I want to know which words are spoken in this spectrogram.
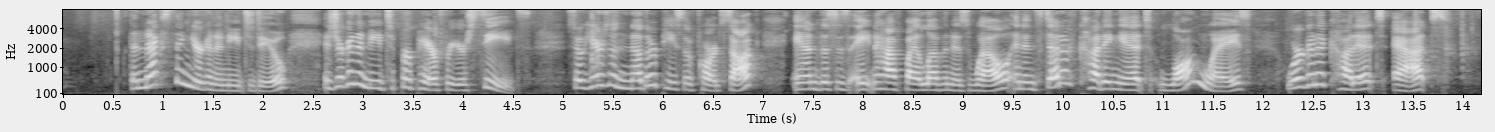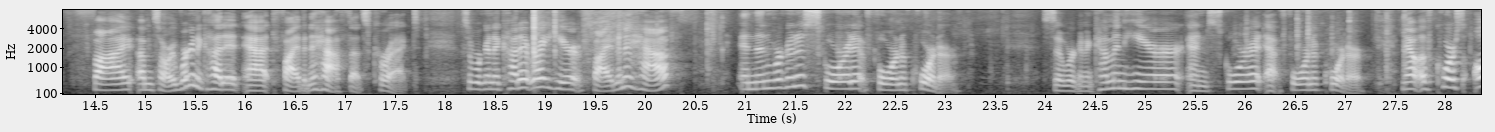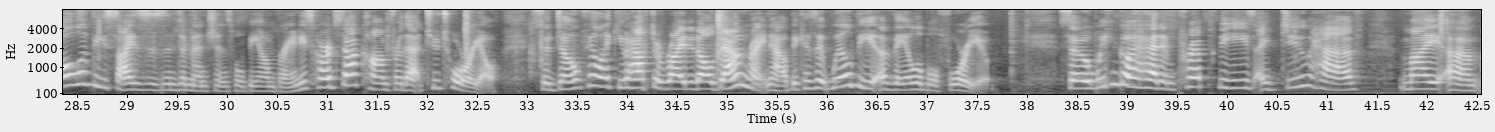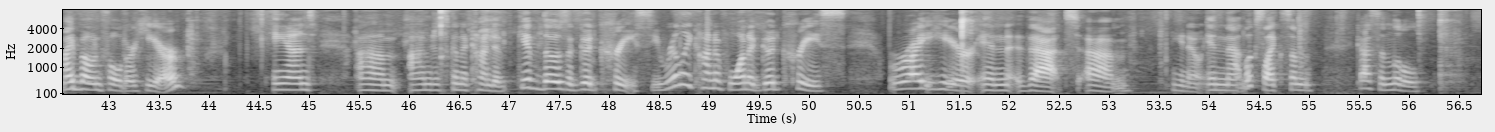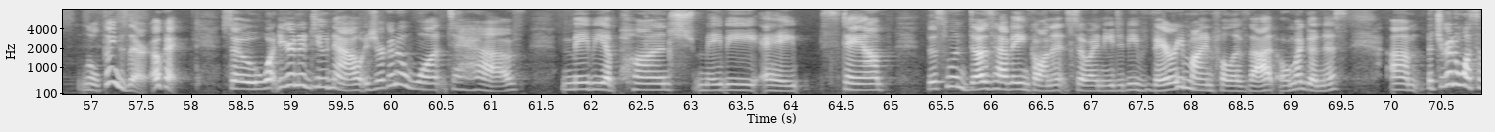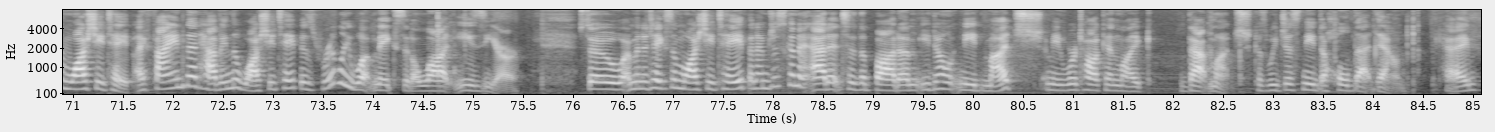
The next thing you're gonna need to do is you're gonna need to prepare for your seeds. So here's another piece of cardstock, and this is eight and a half by 11 as well. And instead of cutting it long ways, we're gonna cut it at five, I'm sorry, we're gonna cut it at five and a half, that's correct. So we're gonna cut it right here at five and a half, and then we're gonna score it at four and a quarter. So we're gonna come in here and score it at four and a quarter. Now, of course, all of these sizes and dimensions will be on brandyscards.com for that tutorial. So don't feel like you have to write it all down right now because it will be available for you. So we can go ahead and prep these. I do have my, um, my bone folder here and um, I'm just gonna kind of give those a good crease. You really kind of want a good crease right here in that um, you know, in that looks like some, got some little, little things there. Okay, so what you're gonna do now is you're gonna want to have maybe a punch, maybe a stamp. This one does have ink on it, so I need to be very mindful of that. Oh my goodness. Um, but you're gonna want some washi tape. I find that having the washi tape is really what makes it a lot easier. So I'm gonna take some washi tape and I'm just gonna add it to the bottom. You don't need much. I mean, we're talking like that much because we just need to hold that down, okay?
